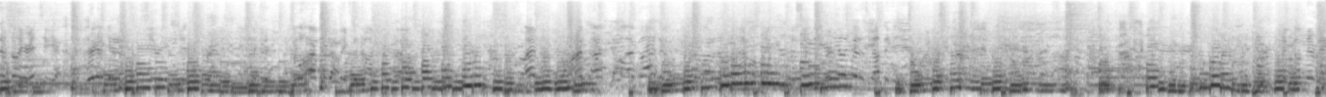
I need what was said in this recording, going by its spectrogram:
that's all you're into yet. We're gonna get into some serious shit in Friday. we'll have other things to talk about. I'm, I'm, I'm, I'm glad that we come on another level. The shit that you're dealing with is nothing to you. I come there job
